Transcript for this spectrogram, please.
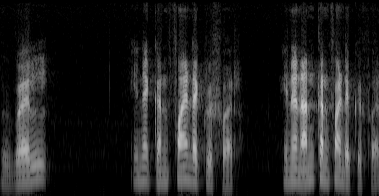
well in a confined aquifer in an unconfined aquifer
